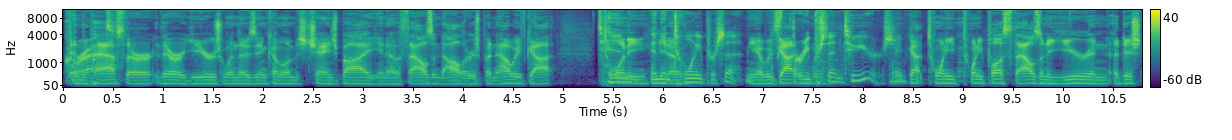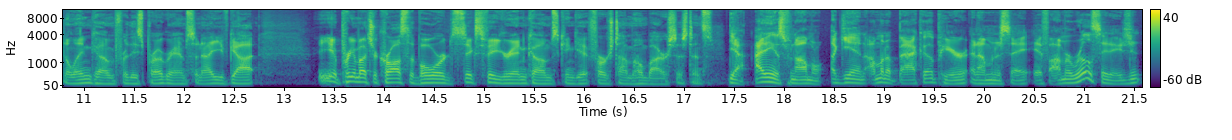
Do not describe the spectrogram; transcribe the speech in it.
Correct. In the past, there are, there are years when those income limits change by you know thousand dollars, but now we've got 20 and then 20 percent. Yeah, we've got 30 percent in two years. We've got 20 20 plus thousand a year in additional income for these programs. So now you've got you know, pretty much across the board, six figure incomes can get first time home buyer assistance. Yeah, I think it's phenomenal. Again, I'm going to back up here and I'm going to say if I'm a real estate agent,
